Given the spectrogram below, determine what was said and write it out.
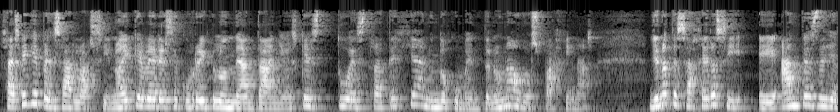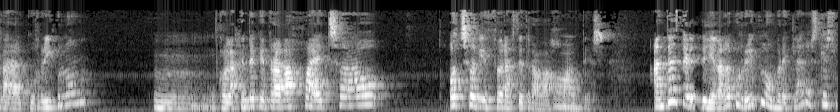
O sea, es que hay que pensarlo así, no hay que ver ese currículum de antaño, es que es tu estrategia en un documento, en una o dos páginas. Yo no te exagero si eh, antes de llegar al currículum, mm, con la gente que trabajo ha hecho 8 o 10 horas de trabajo antes. Antes de, llegar al currículum, hombre, claro, es que es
